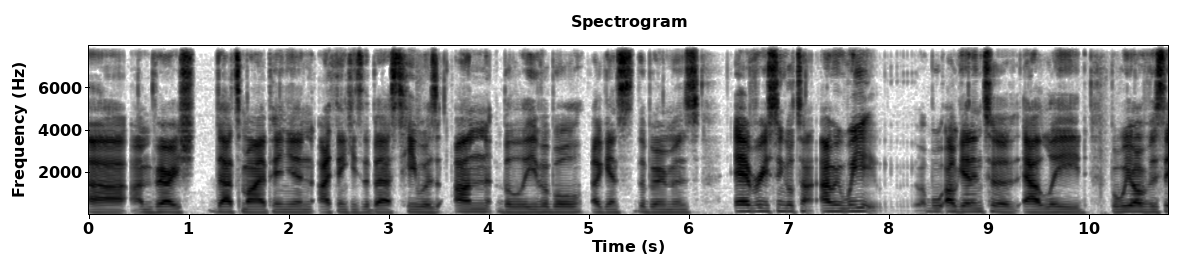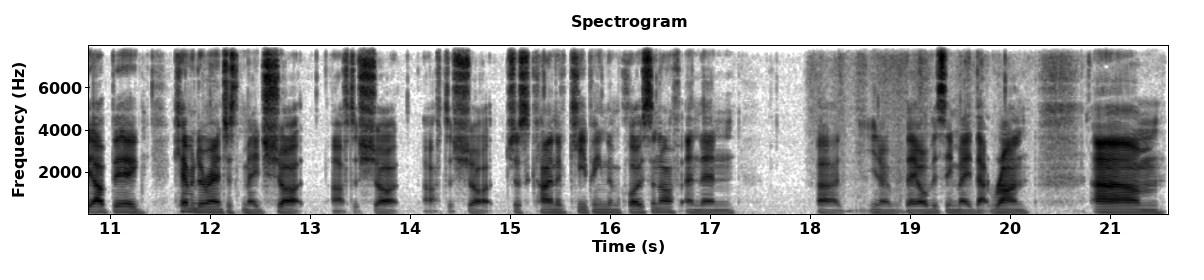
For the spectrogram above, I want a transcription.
Uh, I'm very. Sh- that's my opinion. I think he's the best. He was unbelievable against the Boomers every single time. I mean, we. I'll get into our lead, but we obviously up big. Kevin Durant just made shot after shot after shot, just kind of keeping them close enough, and then, uh, you know, they obviously made that run. Um,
